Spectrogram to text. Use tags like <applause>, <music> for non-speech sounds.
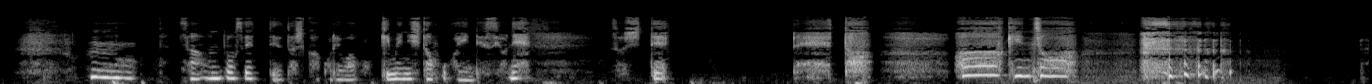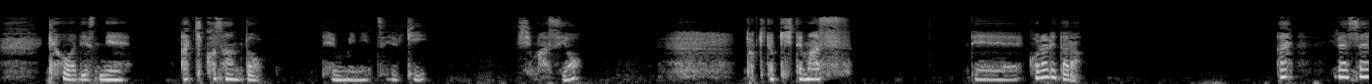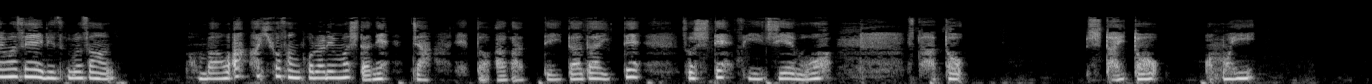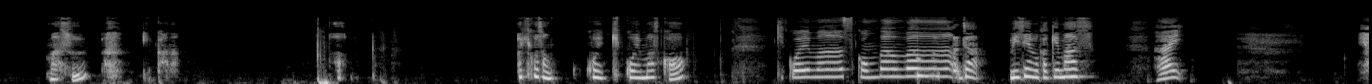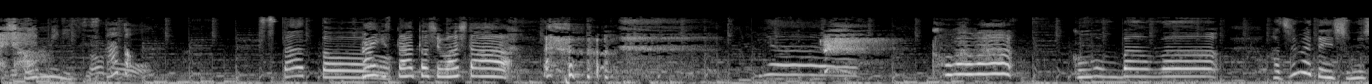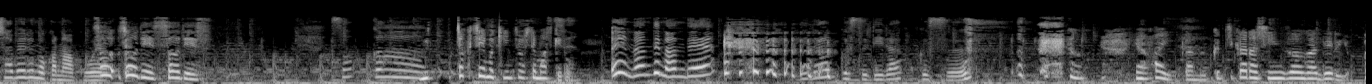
うん。サウンド設定、確かこれは大きめにした方がいいんですよね。そして、えー、っと、あー、緊張。<laughs> 今日はですね、あきこさんと天秤につゆきしますよ。ドキドキしてます。で、来られたら、あ、いらっしゃいませ、リズムさん。こんばんは。あ、はきこさん来られましたね。じゃあ、えっ、と、上がっていただいて、そして BGM をスタートしたいと思います？<laughs> いいかな？あ、あきこさん、声聞こえますか？聞こえます。こんばんはあ。じゃあ、BGM かけます。よはい。いしょ。10ミニッツスタート？スタート。はい、スタートしました。いやこんばんは。ー、こんばんは。初めて一緒に喋るのかな、こうやそう、って。そうです、そうです。そっかめっちゃくちゃ今緊張してますけど。え、なんでなんで？リラックス、リラックス。<laughs> やばい、あの、口から心臓が出るよ。<laughs>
